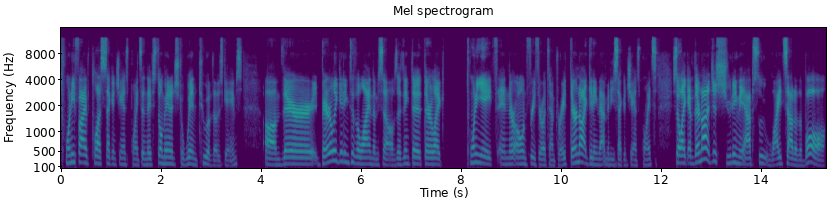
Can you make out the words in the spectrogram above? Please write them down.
25 plus second chance points and they've still managed to win two of those games. Um, they're barely getting to the line themselves. I think that they're like 28th in their own free throw attempt rate. They're not getting that many second chance points. So like if they're not just shooting the absolute whites out of the ball,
